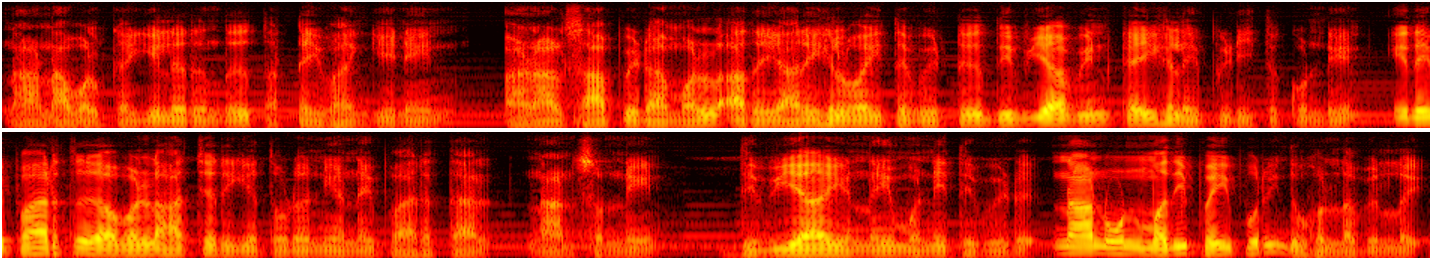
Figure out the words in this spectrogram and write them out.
நான் அவள் கையிலிருந்து தட்டை வாங்கினேன். ஆனால் சாப்பிடாமல் அதை அருகில் வைத்துவிட்டு திவ்யாவின் கைகளை பிடித்து கொண்டேன். இதை பார்த்து அவள் ஆச்சரியத்துடன் என்னை பார்த்தாள். நான் சொன்னேன் திவ்யா என்னை மன்னித்து விடு. நான் உன் மதிப்பை புரிந்து கொள்ளவில்லை.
